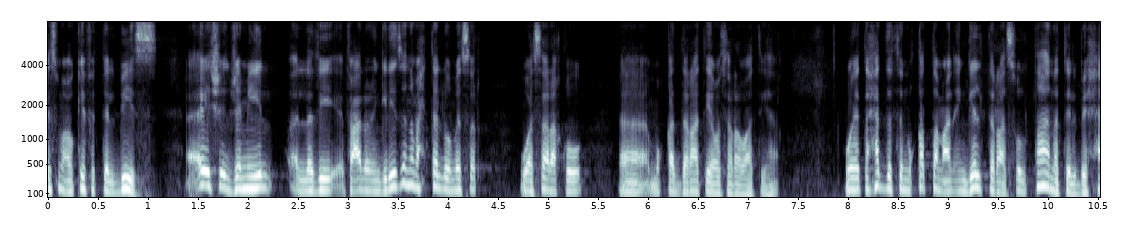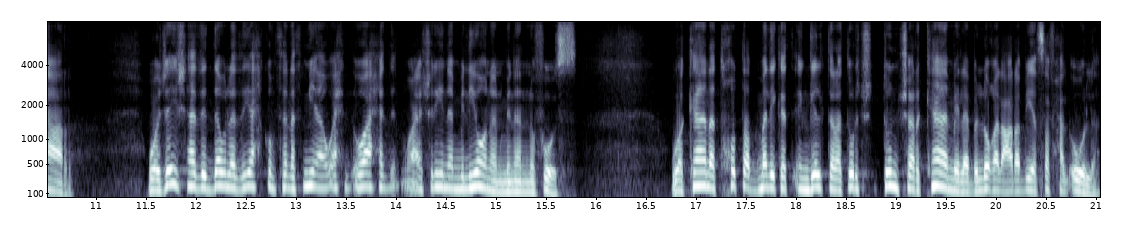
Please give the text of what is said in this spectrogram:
اسمعوا كيف التلبيس. إيش الجميل الذي فعله الإنجليز؟ أنهم احتلوا مصر وسرقوا آه، مقدراتها وثرواتها. ويتحدث المقطم عن إنجلترا سلطانة البحار. وجيش هذه الدولة الذي يحكم 321 مليونا من النفوس. وكانت خطب ملكة إنجلترا تنشر كاملة باللغة العربية الصفحة الأولى.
